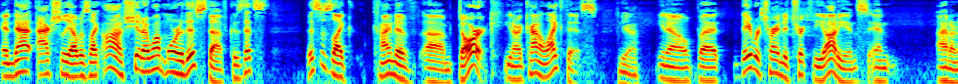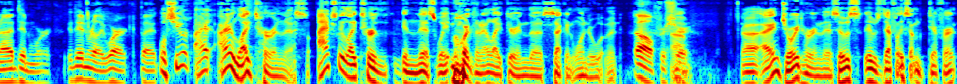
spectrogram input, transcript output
And that actually, I was like, oh shit, I want more of this stuff because that's, this is like kind of, um, dark. You know, I kind of like this, yeah. you know, but they were trying to trick the audience and I don't know, it didn't work. It didn't really work, but Well, she was, I, I liked her in this. I actually liked her in this way more than I liked her in the second Wonder Woman. oh, for sure. Uh, I enjoyed her in this. It was, it was definitely something different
